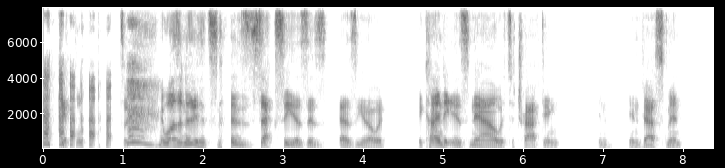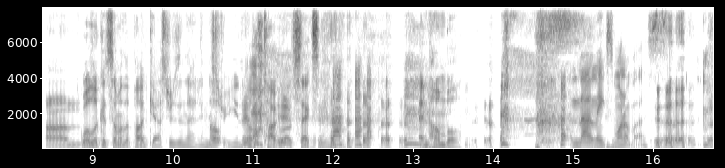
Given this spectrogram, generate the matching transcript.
I can't believe- so it wasn't it's as sexy as as as you know it it kind of is now it's attracting in, investment um Well, look at some of the podcasters in that industry. you know, yeah. talk about sexy and humble. and that makes one of us. Yeah.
